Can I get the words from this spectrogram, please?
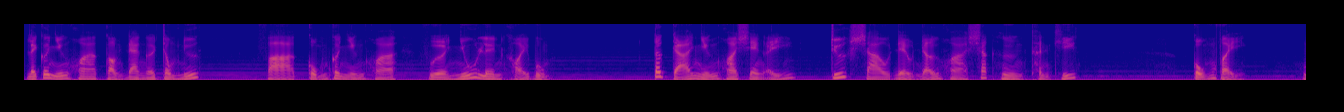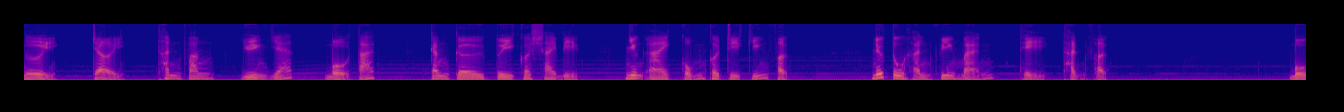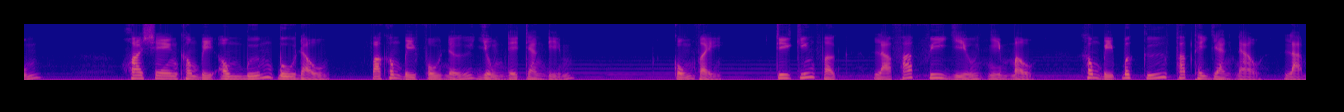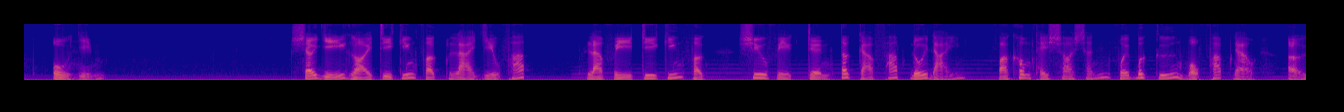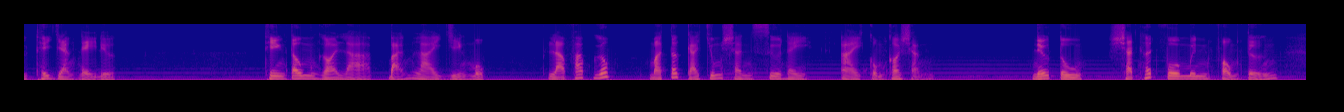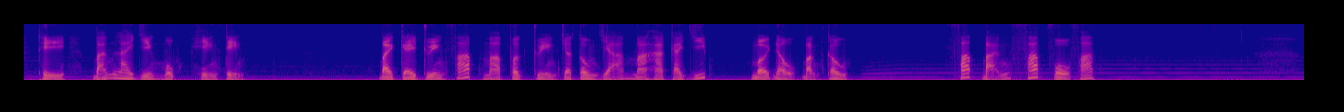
Lại có những hoa còn đang ở trong nước, và cũng có những hoa vừa nhú lên khỏi bùn. Tất cả những hoa sen ấy, trước sau đều nở hoa sắc hương thanh khiết. Cũng vậy, người, trời, thanh văn, duyên giác, Bồ Tát, căn cơ tuy có sai biệt, nhưng ai cũng có tri kiến Phật. Nếu tu hành viên mãn thì thành Phật. 4. Hoa sen không bị ông bướm bu đậu và không bị phụ nữ dùng để trang điểm. Cũng vậy, tri kiến Phật là pháp vi diệu nhiệm màu, không bị bất cứ pháp thế gian nào làm ô nhiễm. Sở dĩ gọi tri kiến Phật là diệu pháp là vì tri kiến Phật siêu việt trên tất cả pháp đối đãi và không thể so sánh với bất cứ một pháp nào ở thế gian này được. Thiền Tông gọi là bản lai diện mục, là pháp gốc mà tất cả chúng sanh xưa nay ai cũng có sẵn. Nếu tu sạch hết vô minh vọng tưởng thì bản lai diện mục hiện tiền. Bài kể truyền pháp mà Phật truyền cho tôn giả Mahakajip mở đầu bằng câu, Pháp bản, Pháp vô Pháp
